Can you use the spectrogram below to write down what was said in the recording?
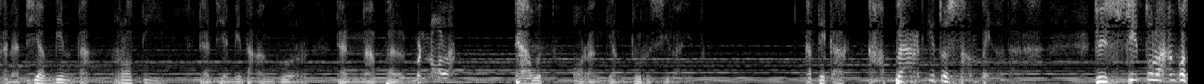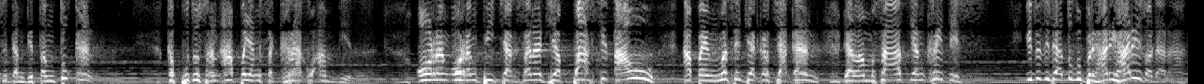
Karena dia minta roti dan dia minta anggur. Dan Nabal menolak Daud orang yang Dursila itu. Ketika kabar itu sampai saudara. Di situlah engkau sedang ditentukan. Keputusan apa yang segera kau ambil. Orang-orang bijaksana dia pasti tahu apa yang mesti dia kerjakan dalam saat yang kritis. Itu tidak tunggu berhari-hari saudara.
